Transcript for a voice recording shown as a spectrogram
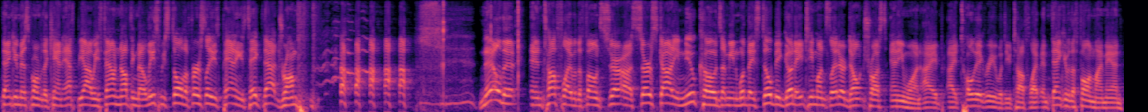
Thank you, Miss Moore, for the can. FBI, we found nothing, but at least we stole the first lady's panties. Take that, Trump. Nailed it. And Tough Life with the phone. Sir, uh, Sir Scotty, new codes. I mean, would they still be good 18 months later? Don't trust anyone. I, I totally agree with you, Tough Life. And thank you for the phone, my man.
